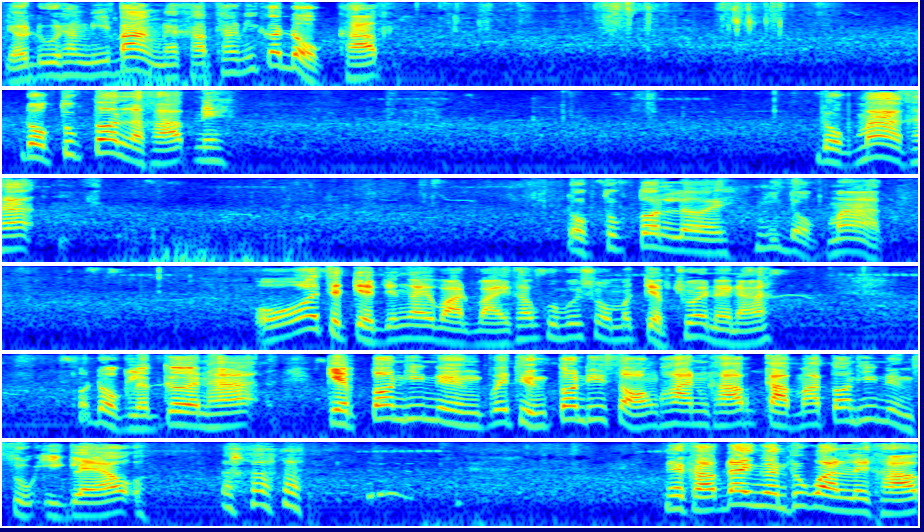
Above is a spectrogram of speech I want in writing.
เดี๋ยวดูทางนี้บ้างนะครับ ทางนี้ก็ดกครับ ดกทุกต้นเหรอครับนี่ดกมากฮะดกทุกต้นเลยนี่ดกมาก โอ้จะเก็บยังไงหวาดไหวครับคุณผู้ชมมาเก็บช่วยหน่อยนะเพราะดกเหลือเกินฮะ เก็บต้นที่หนึ่งไปถึงต้นที่สองพันครับ กลับมาต้นที่หนึ่งสุกอีกแล้วเนี่ยครับ ได้เงินทุกวันเลยครับ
